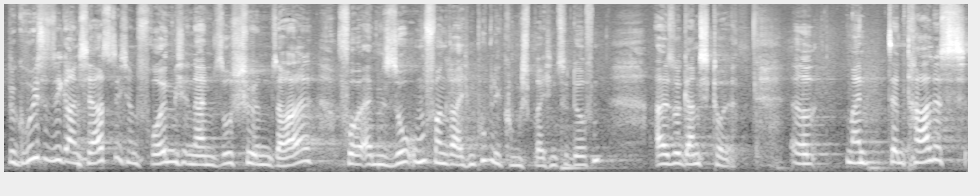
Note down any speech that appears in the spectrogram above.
Ich begrüße Sie ganz herzlich und freue mich, in einem so schönen Saal vor einem so umfangreichen Publikum sprechen zu dürfen. Also ganz toll. Äh, mein zentrales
